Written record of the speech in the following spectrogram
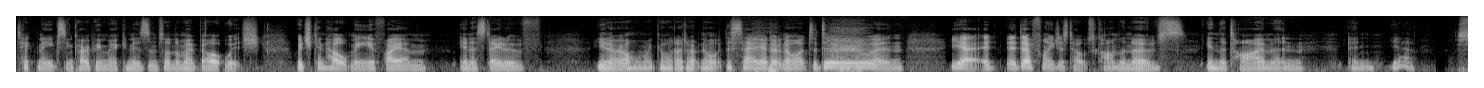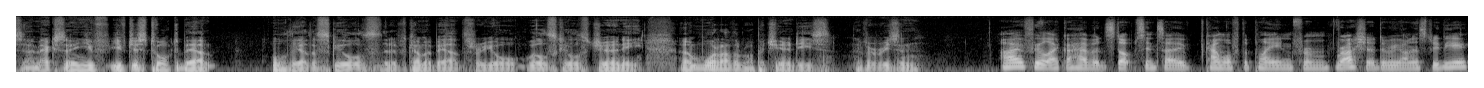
techniques and coping mechanisms under my belt which which can help me if I am in a state of you know, oh my god, I don't know what to say, I don't know what to do and yeah, it, it definitely just helps calm the nerves in the time and and yeah. So Maxine, you've you've just talked about all the other skills that have come about through your world skills journey. Um, what other opportunities have arisen? I feel like I haven't stopped since I came off the plane from Russia, to be honest with you.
